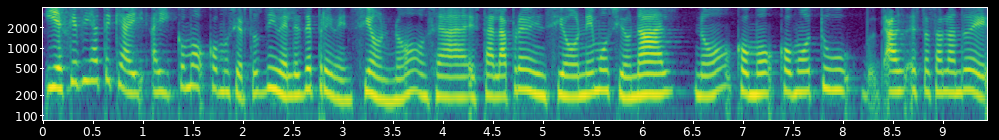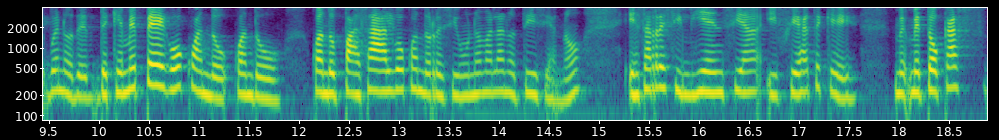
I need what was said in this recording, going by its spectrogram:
Y es que fíjate que hay, hay como, como ciertos niveles de prevención, ¿no? O sea, está la prevención emocional, ¿no? Como, como tú estás hablando de, bueno, de, de qué me pego cuando, cuando, cuando pasa algo, cuando recibo una mala noticia, ¿no? Esa resiliencia y fíjate que me, me, tocas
